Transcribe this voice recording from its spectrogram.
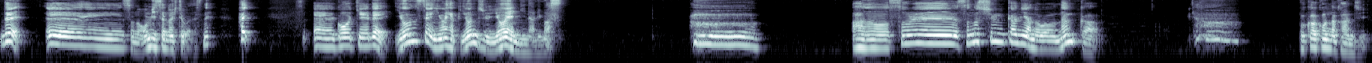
で、えーそのお店の人がですねはい、えー合計で4444円になります。あのそれその瞬間にあのなんか僕はこんな感じ。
